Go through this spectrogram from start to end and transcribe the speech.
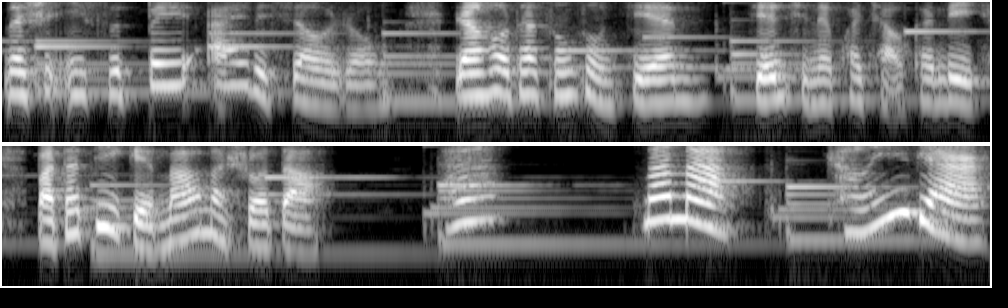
那是一丝悲哀的笑容。然后他耸耸肩，捡起那块巧克力，把它递给妈妈，说道：“啊，妈妈，尝一点儿，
